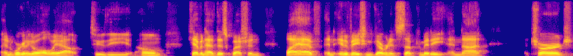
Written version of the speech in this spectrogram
and we're going to go all the way out to the home. Kevin had this question Why have an innovation governance subcommittee and not charge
